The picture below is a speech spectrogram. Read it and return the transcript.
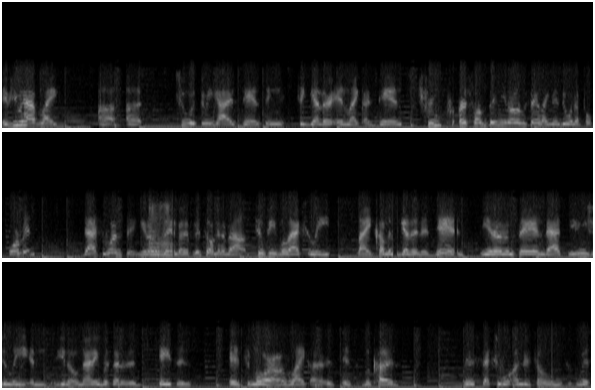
if you have like uh, uh, two or three guys dancing together in like a dance troupe or something, you know what I'm saying? Like they're doing a performance. That's one thing, you know what I'm Mhm. saying? But if you're talking about two people actually like coming together to dance, you know what I'm saying? That's usually in you know 90% of the cases, it's more of like a, it's, it's because there's sexual undertones with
